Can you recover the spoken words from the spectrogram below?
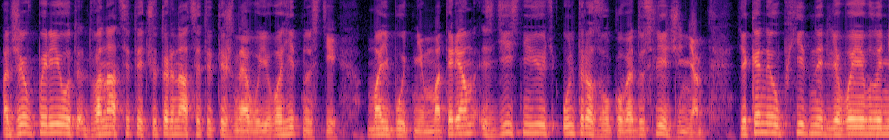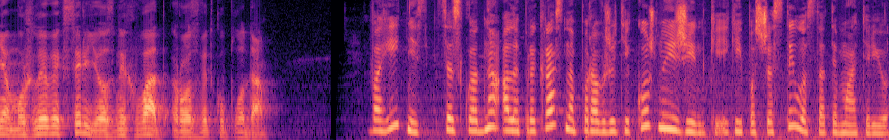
Адже в період 12-14 тижневої вагітності майбутнім матерям здійснюють ультразвукове дослідження, яке необхідне для виявлення можливих серйозних вад розвитку плода. Вагітність це складна, але прекрасна пора в житті кожної жінки, якій пощастило стати матір'ю.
